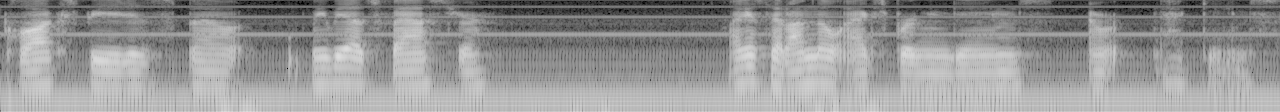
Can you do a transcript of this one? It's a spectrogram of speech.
clock speed is about. Maybe that's faster. Like I said, I'm no expert in games. Or, not games.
